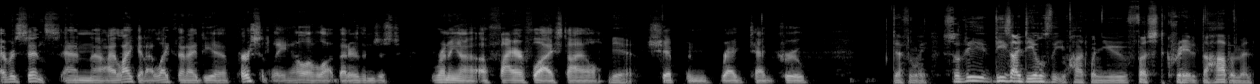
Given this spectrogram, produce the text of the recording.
ever since. And uh, I like it. I like that idea personally a hell of a lot better than just running a, a Firefly style Yeah, ship and ragtag crew. definitely. So the these ideals that you had when you first created the Harbormen,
